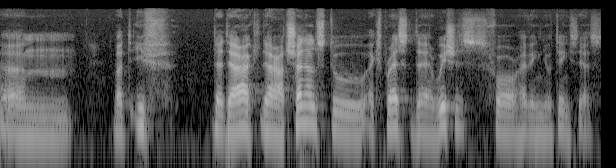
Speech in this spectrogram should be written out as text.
Um, but if there are, there are channels to express their wishes for having new things, yes.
